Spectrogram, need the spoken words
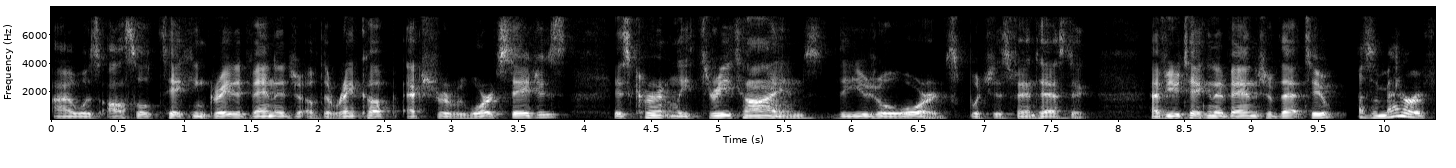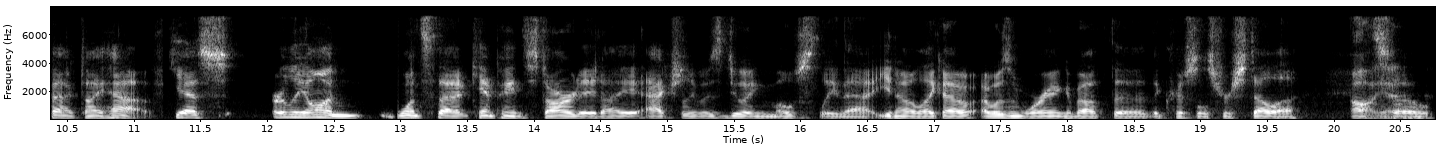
I was also taking great advantage of the rank up extra reward stages. It's currently three times the usual awards, which is fantastic. Have you taken advantage of that too? As a matter of fact, I have. Yes, early on, once that campaign started, I actually was doing mostly that. You know, like I, I wasn't worrying about the the crystals for Stella. Oh yeah. So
